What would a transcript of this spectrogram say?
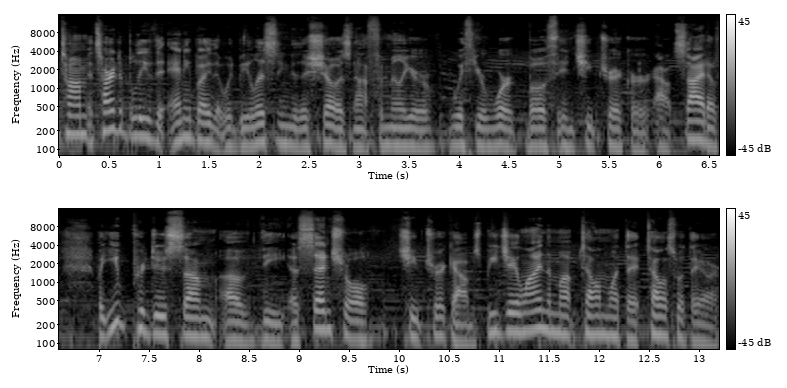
Tom, it's hard to believe that anybody that would be listening to this show is not familiar with your work, both in Cheap Trick or outside of. But you produced some of the essential Cheap Trick albums. BJ, line them up. Tell them what they. Tell us what they are.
